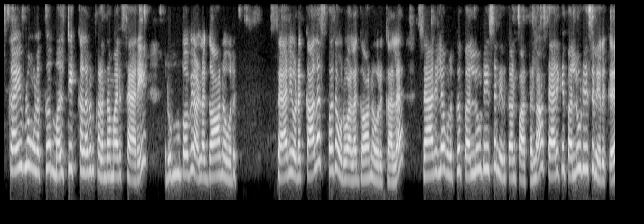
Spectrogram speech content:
sky blue உங்களுக்கு மல்டி கலரும் கலந்த மாதிரி saree. ரொம்பவே அழகான ஒரு சாரியோட கலர்ஸ் பார்த்தா ஒரு அழகான ஒரு கலர் சாரில உங்களுக்கு பல்லு டிசைன் இருக்கான்னு பார்த்தலாம். சாரிக்கு பல்லு டிசைன் இருக்கு.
